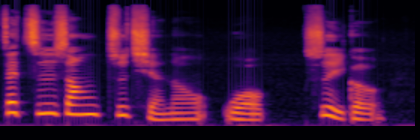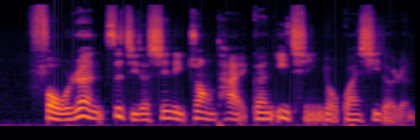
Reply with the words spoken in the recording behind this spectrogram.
在智商之前呢，我是一个。否认自己的心理状态跟疫情有关系的人，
